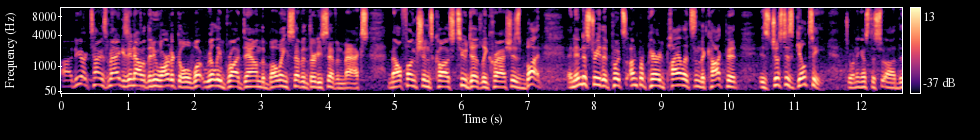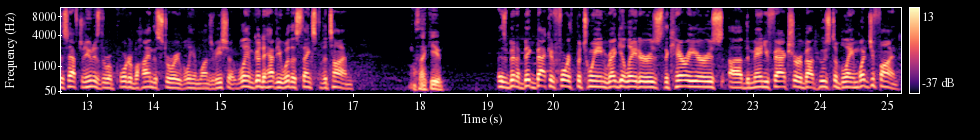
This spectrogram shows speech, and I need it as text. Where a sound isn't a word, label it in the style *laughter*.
Uh, New York Times Magazine out with a new article What really brought down the Boeing 737 MAX. Malfunctions caused two deadly crashes, but an industry that puts unprepared pilots in the cockpit is just as guilty. Joining us this, uh, this afternoon is the reporter behind the story, William Langewiesche. William, good to have you with us. Thanks for the time. Well, thank you. There's been a big back and forth between regulators, the carriers, uh, the manufacturer about who's to blame. What did you find?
